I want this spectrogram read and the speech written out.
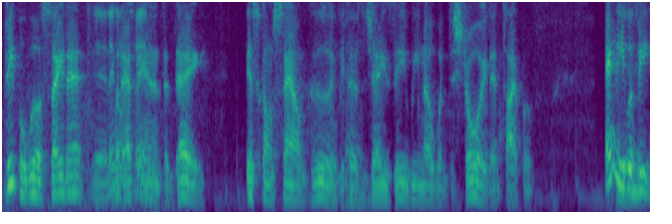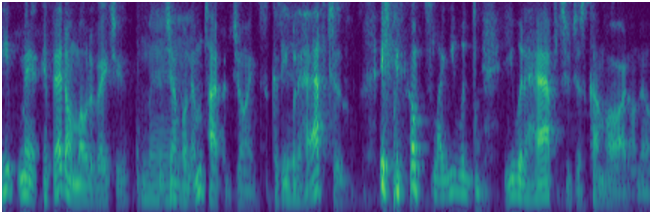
people will say that. Yeah, but gonna at the end it. of the day, it's gonna sound good because. Jay Z we know would destroy that type of. And he would be he man if that don't motivate you to jump on them type of joints because he would have to. you know, it's like you would you would have to just come hard on them.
